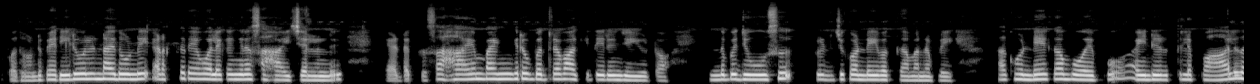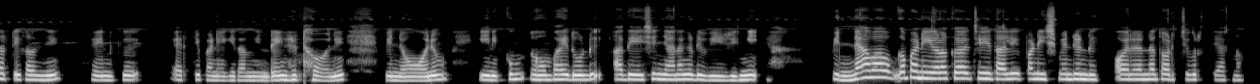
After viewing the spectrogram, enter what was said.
അപ്പോൾ അതുകൊണ്ട് പെരയിൽ ഓലുണ്ടായതുകൊണ്ട് ഇടയ്ക്ക് ഇതേപോലെയൊക്കെ ഇങ്ങനെ സഹായിച്ചല്ലുണ്ട് ഇടയ്ക്ക് സഹായം ഭയങ്കര ഉപദ്രവമാക്കി തരും ചെയ്യും കേട്ടോ ഇന്നിപ്പോൾ ജ്യൂസ് ഫ്രിഡ്ജ് കൊണ്ടുപോയി വെക്കാൻ പറഞ്ഞപ്പോഴേ ആ കൊണ്ടുപോയിക്കാൻ പോയപ്പോൾ അതിന്റെ അടുത്തുള്ള പാൽ തട്ടി കളഞ്ഞ് എനിക്ക് ഇരട്ടി പണിയാക്കി തന്നിട്ടുണ്ടായിരുന്നു കേട്ടോ ഓന്. പിന്നെ ഓനും എനിക്കും നോമ്പായതുകൊണ്ട് ആ ദേഷ്യം ഞാൻ അങ്ങോട്ട് വിഴുങ്ങി. പിന്നെ ആ പണികളൊക്കെ ചെയ്താൽ പണിഷ്മെന്റ് ഉണ്ട്. ഓല തന്നെ തുടച്ച് വൃത്തിയാക്കണം.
